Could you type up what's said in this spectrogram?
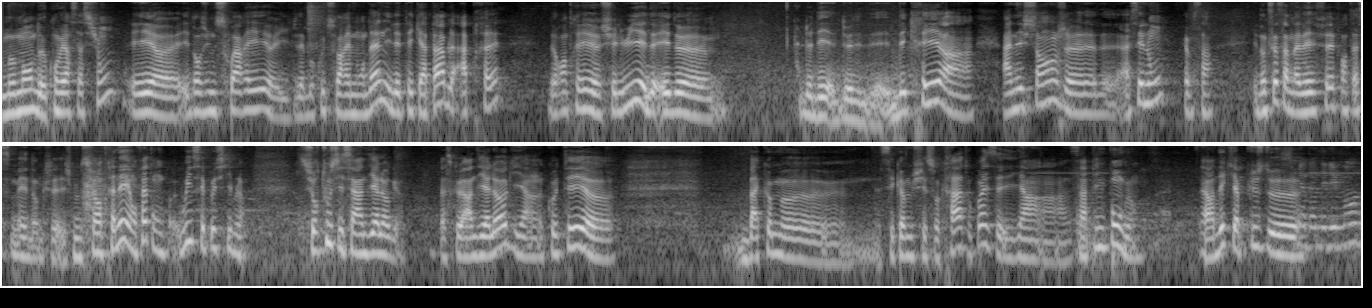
moments de conversation. Et, dans une soirée, il faisait beaucoup de soirées mondaines, il était capable, après, de rentrer chez lui et de d'écrire un, échange euh, assez long, comme ça. Et donc ça, ça m'avait fait fantasmer. Donc je, me suis entraîné. En fait, oui, c'est possible. Surtout si c'est un dialogue. Parce qu'un dialogue, il y a un côté... Euh, bah comme euh, c'est comme chez Socrate ou quoi, c'est, un, ping-pong. Alors dès qu'il y a plus de... Il y a un élément...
